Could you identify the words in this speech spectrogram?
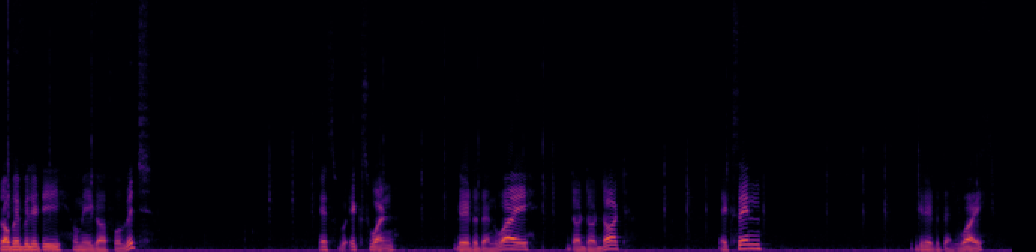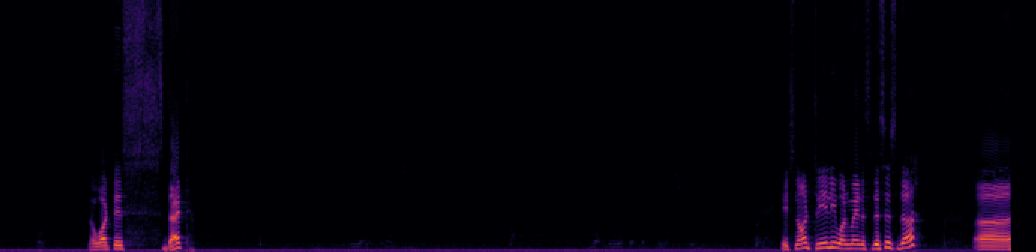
probability omega for which s x 1 greater than y dot dot dot x n greater than y. Now, what is that? It is not really 1 minus this is the uh,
